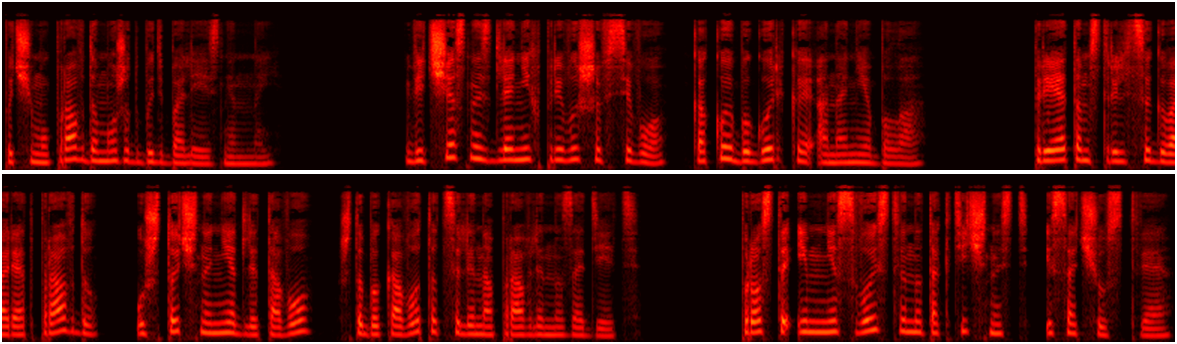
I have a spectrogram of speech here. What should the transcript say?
почему правда может быть болезненной. Ведь честность для них превыше всего, какой бы горькой она ни была. При этом стрельцы говорят правду, уж точно не для того, чтобы кого-то целенаправленно задеть. Просто им не свойственна тактичность и сочувствие.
